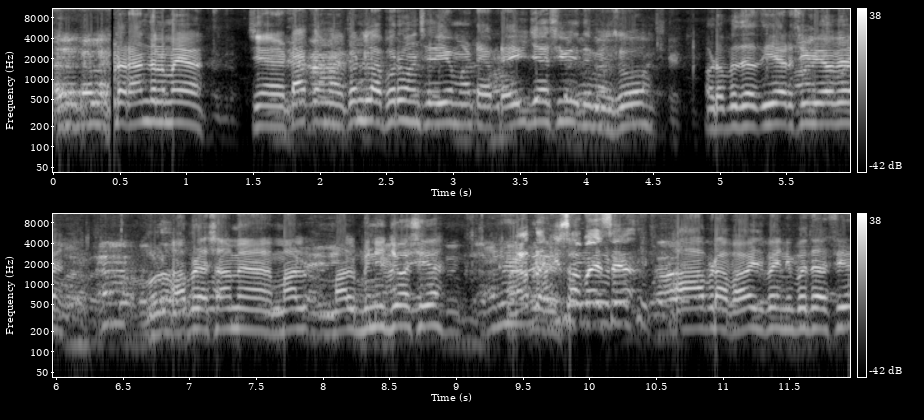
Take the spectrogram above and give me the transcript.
રાંદલમાં જે ટાંકાના કંડલા ભરવાના છે એ માટે આપણે આવી જાય છીએ. તમે જો આપણે બધા તૈયાર છીએ હવે. આપણે સામે માલ માલ બની ગયો છે. આ આપણા ભાવેશભાઈ ની બધા છે.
